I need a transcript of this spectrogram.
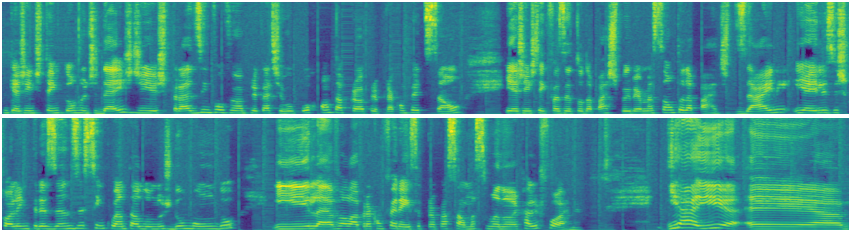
em que a gente tem em torno de 10 dias para desenvolver um aplicativo por conta própria própria para competição. E a gente tem que fazer toda a parte de programação, toda a parte de design. E aí eles escolhem 350 alunos do mundo e levam lá para a conferência para passar uma semana na Califórnia. E aí, é,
